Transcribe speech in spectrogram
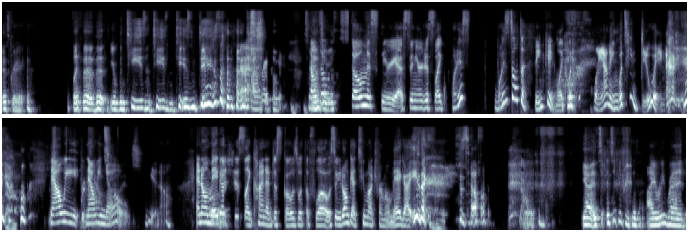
It's great. Like the the you've been teased and teased and teased and teased, and then Yes. finally some, some Delta answers. was so mysterious. And you're just like, what is what is Delta thinking? Like what's he planning? What's he doing? you know? Now we now we know, you know. And Omega just like kind of just goes with the flow. So you don't get too much from Omega either. so No. Yeah, it's it's interesting because I reread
